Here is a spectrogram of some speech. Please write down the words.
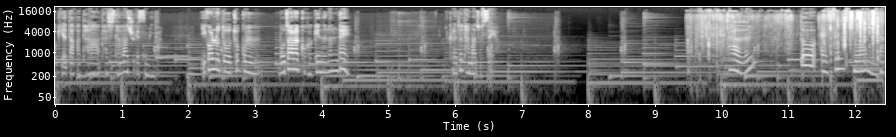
여기에다가 다 다시 담아주겠습니다. 이걸로도 조금 모자랄 것 같기는 한데 그래도 담아줬어요. 다음 또 에센스 스토어입니다.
